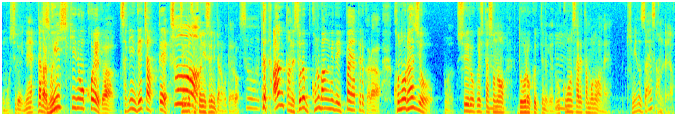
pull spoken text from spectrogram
面白いね。だから無意識の声が先に出ちゃって自分で確認するみたいなことやろ？そう。であんたねそれこの番組でいっぱいやってるからこのラジオ収録したその登録っていうんだけど、うん、録音されたものはね君の財産だよ。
